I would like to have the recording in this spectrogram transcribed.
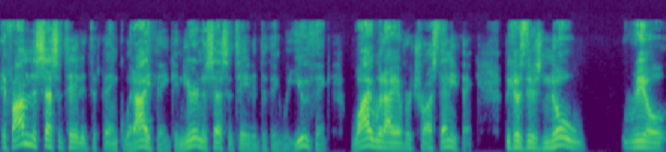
if I'm necessitated to think what I think and you're necessitated to think what you think, why would I ever trust anything? Because there's no real,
